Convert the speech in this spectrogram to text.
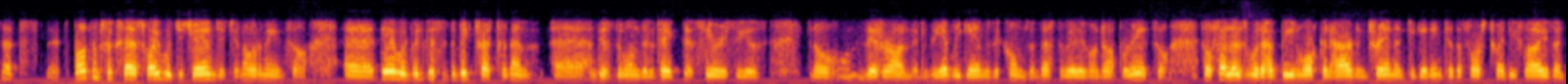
that's it's brought them success. Why would you change it? You know what I mean? So uh, they will be. This is the big threat for them, uh, and this is the one they'll take as seriously as you know later on. It'll be every game as it comes, and that's the way they're going to operate. So, so fellas would have been working hard and training to get into the first 25 and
